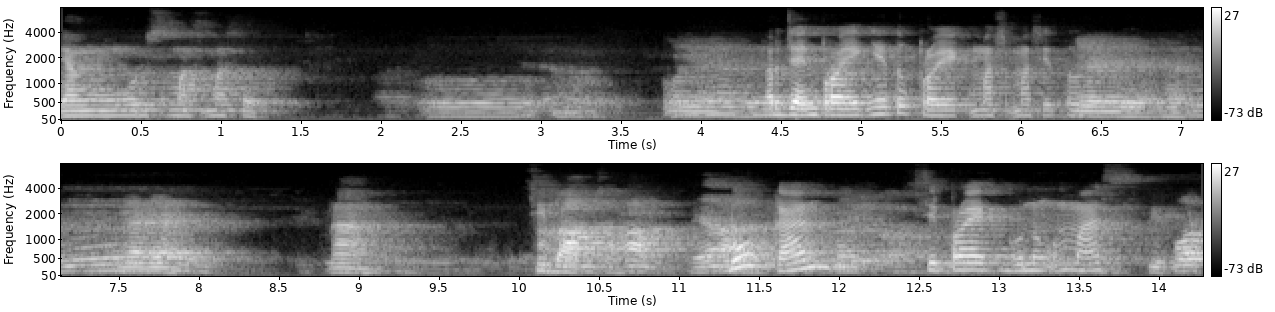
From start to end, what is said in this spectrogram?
yang ngurus emas-emas tuh Oh, oh iya. iya. ngerjain proyeknya itu proyek emas-emas itu Iya, iya, iya. Hmm. Iya, iya. Nah si Saham, saham. Ya. bukan si proyek gunung emas Report.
